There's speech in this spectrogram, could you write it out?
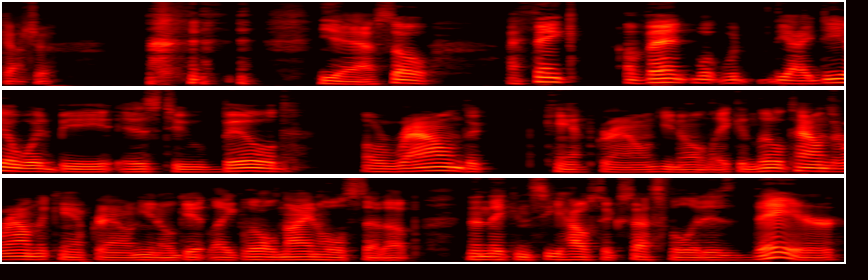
Gotcha. yeah, so I think event what would the idea would be is to build around the campground, you know, like in little towns around the campground, you know, get like little nine holes set up. Then they can see how successful it is there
